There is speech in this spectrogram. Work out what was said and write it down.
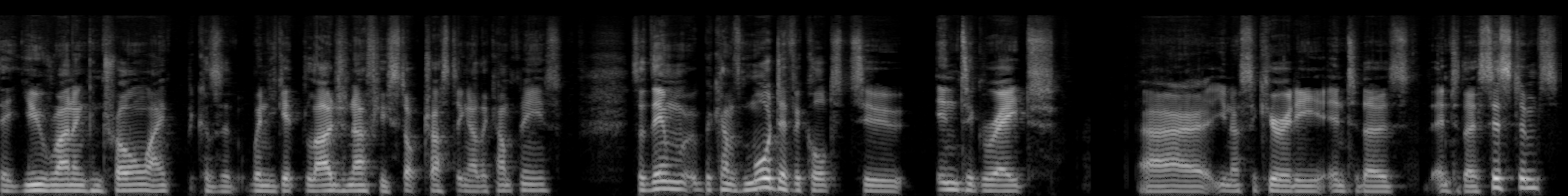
that you run and control, right? Because when you get large enough, you stop trusting other companies. So then it becomes more difficult to integrate uh, you know security into those into those systems.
